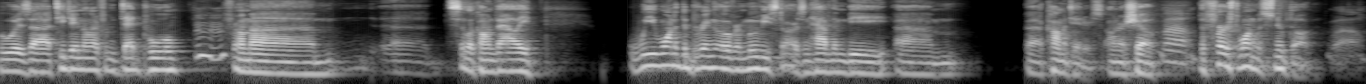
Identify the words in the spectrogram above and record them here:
who was uh, TJ Miller from Deadpool, from um, uh, Silicon Valley. We wanted to bring over movie stars and have them be um, uh, commentators on our show. Wow. The first one was Snoop Dogg. Wow.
